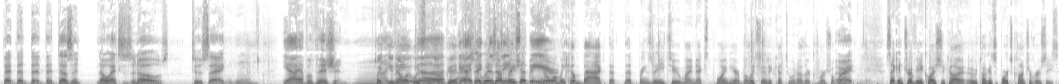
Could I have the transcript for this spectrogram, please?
that, that that that doesn't know X's and O's to say, "Mm, "Yeah, I have a vision." Mm, But I you know think, it was no uh, good- Yeah, I think this that team brings should it- be you know, when we come back, that, that brings me to my next point here. But let's going to cut to another commercial break. All right. Second trivia question. We're talking sports controversies.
